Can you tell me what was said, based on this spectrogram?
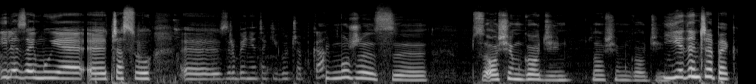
Ile zajmuje e, czasu e, zrobienie takiego czepka? Może z, z 8 godzin. Z 8 godzin. Jeden czepek.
